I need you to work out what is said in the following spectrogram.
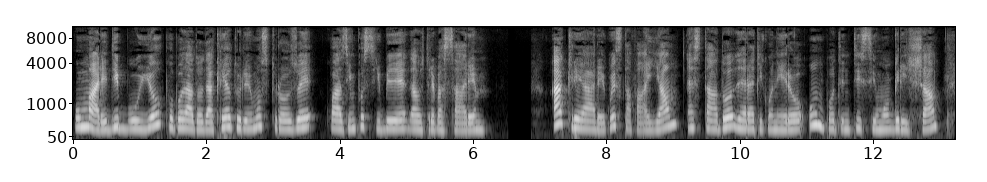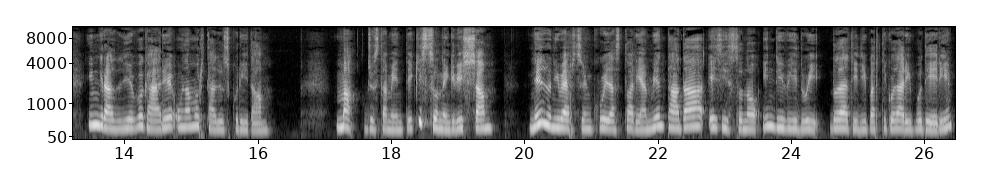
un mare di buio popolato da creature mostruose quasi impossibile da oltrepassare. A creare questa faglia è stato l'eretico nero, un potentissimo Grisha in grado di evocare una mortale oscurità. Ma, giustamente, chi sono i Grisha? Nell'universo in cui la storia è ambientata esistono individui dotati di particolari poteri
